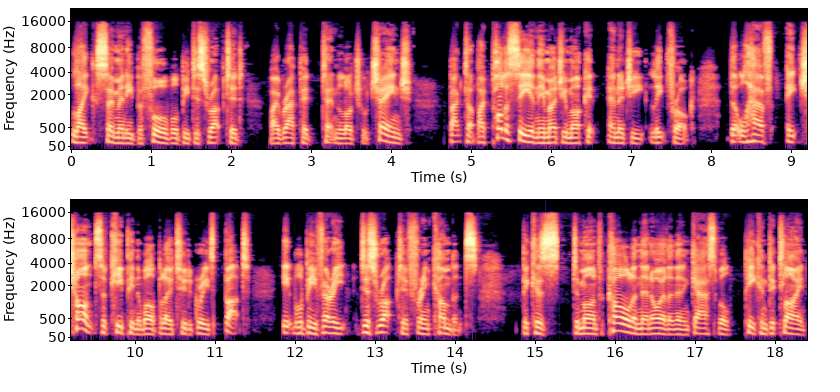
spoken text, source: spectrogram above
like so many before, will be disrupted by rapid technological change, backed up by policy in the emerging market energy leapfrog, that will have a chance of keeping the world below two degrees, but it will be very disruptive for incumbents because demand for coal and then oil and then gas will peak and decline.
